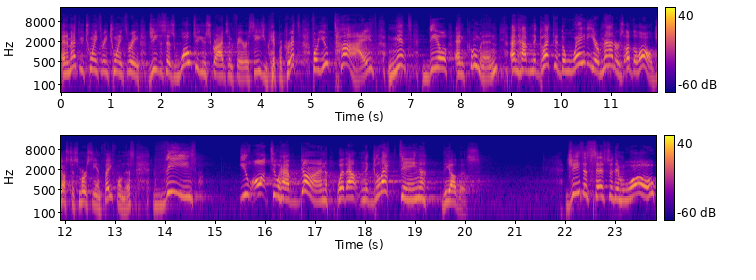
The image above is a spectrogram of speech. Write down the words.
And in Matthew 23 23, Jesus says, Woe to you, scribes and Pharisees, you hypocrites, for you tithe mint, dill, and cumin, and have neglected the weightier matters of the law justice, mercy, and faithfulness. These you ought to have done without neglecting the others. Jesus says to them, Woe,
